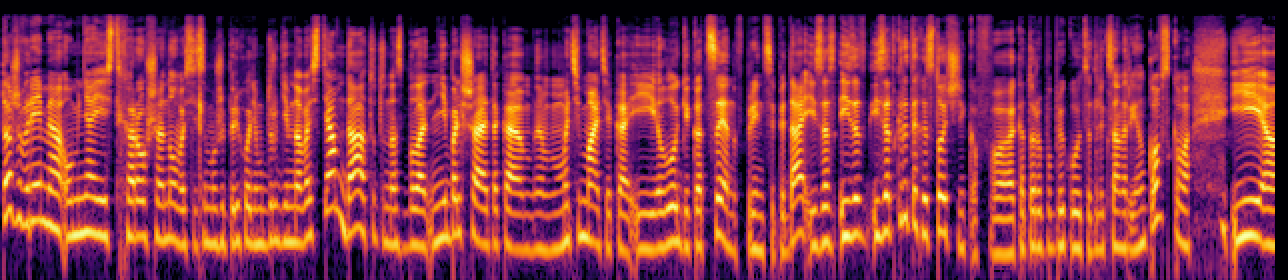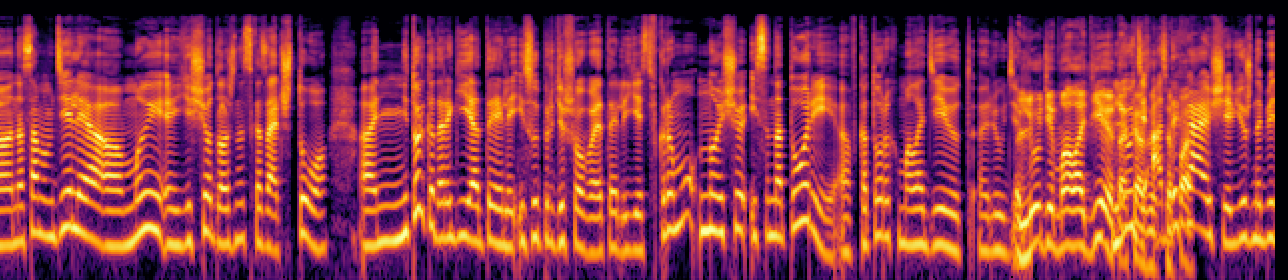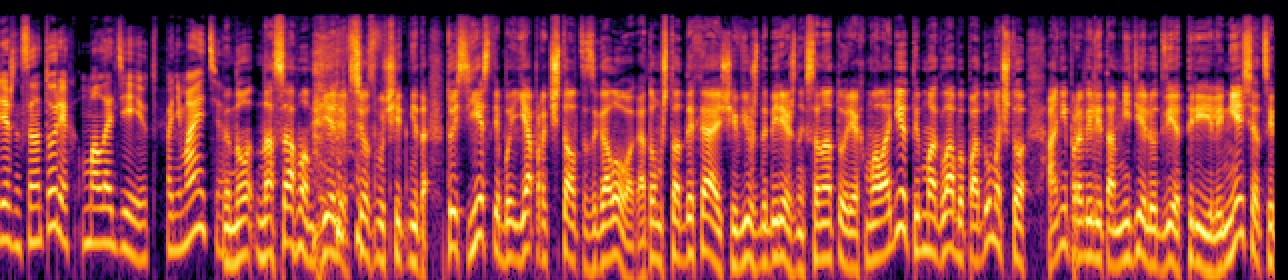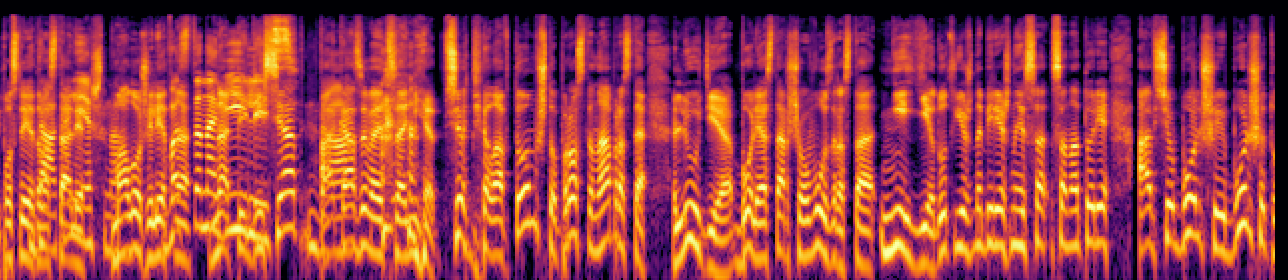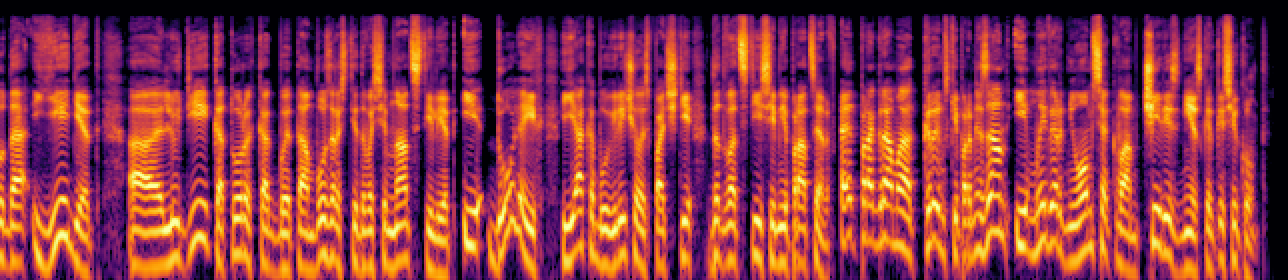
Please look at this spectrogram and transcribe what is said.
В то же время у меня есть хорошая новость, если мы уже переходим к другим новостям, да, тут у нас была небольшая такая математика и логика цен, в принципе, да, из, из, из открытых источников, э, которые публикуются от Александра Янковского, и э, на самом деле э, мы еще должны сказать, что э, не только дорогие отели и супердешевые отели есть в Крыму, но еще и санатории, э, в которых молодеют люди. Люди молодеют, Люди, отдыхающие по... в южнобережных санаториях, молодеют, понимаете? Но на самом деле все звучит не так. То есть, если бы я прочитал этот заголовок о том, что отдыхающие в южнобережных санаториях молодеют, ты могла бы подумать, что они провели там неделю, две, три или месяц, и после этого да, стали конечно. моложе лет на, на 50, да. а оказывается нет. Все дело в том, что просто-напросто люди более старшего возраста не едут в южнобережные санатории, а все больше и больше туда едет э, людей, которых как бы там в возрасте до 18 лет. И доля их якобы увеличилась почти до 27%. Это программа «Крымский пармезан», и мы вернемся к вам через несколько секунд.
